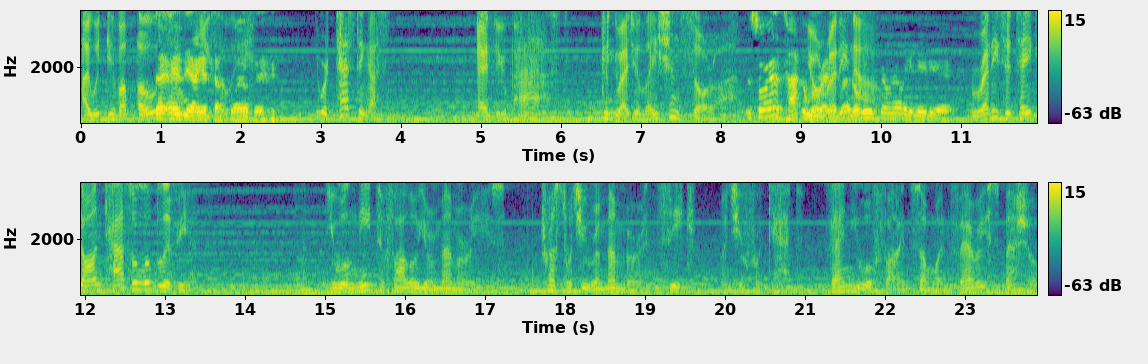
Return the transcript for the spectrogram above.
I would give up oh That- so yeah, I guess that's why. easily? Okay. You were testing us. And you passed. Congratulations, Sora. Sorry, I attack him You're already. ready now. don't really sound like an idiot. Ready to take on Castle Oblivion. You will need to follow your memories. Trust what you remember and seek what you forget. Then you will find someone very special.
